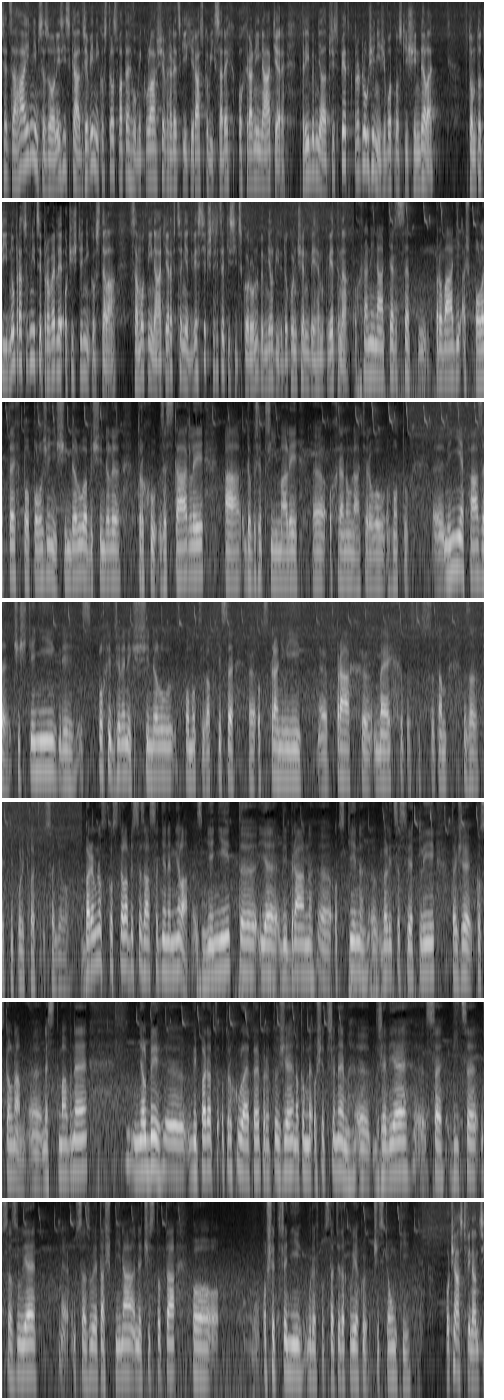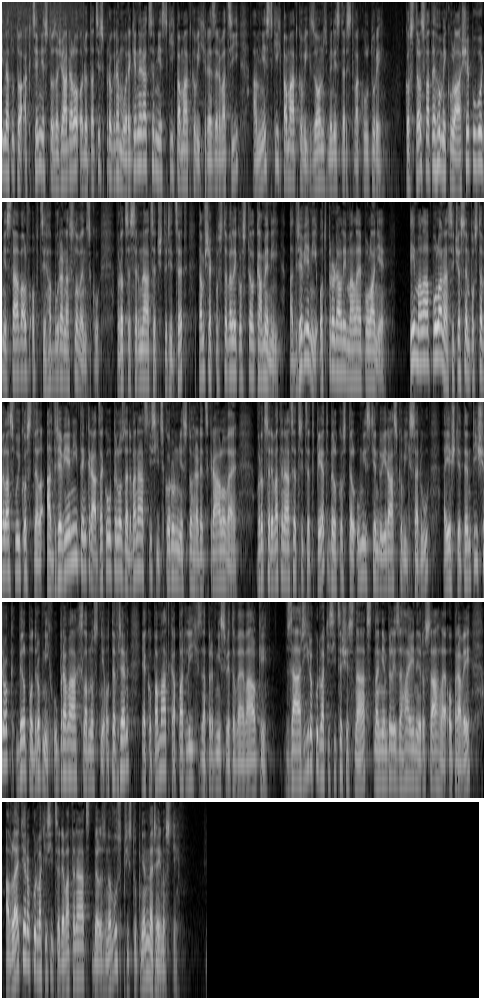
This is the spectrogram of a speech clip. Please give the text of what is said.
Před zahájením sezóny získá dřevěný kostel svatého Mikuláše v Hradeckých jiráskových sadech ochranný nátěr, který by měl přispět k prodloužení životnosti šindele. V tomto týdnu pracovníci provedli očištění kostela. Samotný nátěr v ceně 240 tisíc korun by měl být dokončen během května. Ochranný nátěr se provádí až po letech po položení šindelu, aby šindely trochu zestárly a dobře přijímali eh, ochranou nátěrovou hmotu. Eh, nyní je fáze čištění, kdy z plochy dřevěných šindelů s pomocí vapky se eh, odstraňují práh, mech, prostě co se tam za těch několik let usadilo. Barevnost kostela by se zásadně neměla změnit, je vybrán odstín velice světlý, takže kostel nám nestmavne. Měl by eh, vypadat o trochu lépe, protože na tom neošetřeném eh, dřevě eh, se více usazuje, usazuje ta špína, nečistota. Po ošetření bude v podstatě takový jako čistonky. O část financí na tuto akci město zažádalo o dotaci z programu Regenerace městských památkových rezervací a městských památkových zón z Ministerstva kultury. Kostel svatého Mikuláše původně stával v obci Habura na Slovensku. V roce 1740 tam však postavili kostel kamenný a dřevěný odprodali Malé Polaně. I Malá Polana si časem postavila svůj kostel a dřevěný tenkrát zakoupilo za 12 000 korun město Hradec Králové. V roce 1935 byl kostel umístěn do Jiráskových sadů a ještě tentýž rok byl po drobných úpravách slavnostně otevřen jako památka padlých za první světové války. V září roku 2016 na něm byly zahájeny rozsáhlé opravy a v létě roku 2019 byl znovu zpřístupněn veřejnosti.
